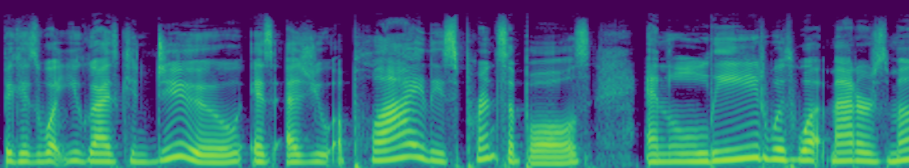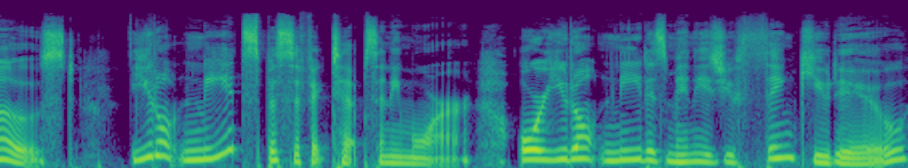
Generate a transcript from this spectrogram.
because what you guys can do is as you apply these principles and lead with what matters most, you don't need specific tips anymore, or you don't need as many as you think you do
